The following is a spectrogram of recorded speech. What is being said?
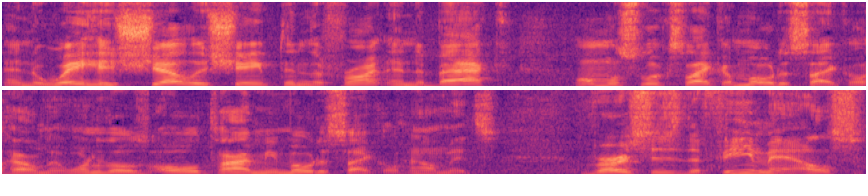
and the way his shell is shaped in the front and the back almost looks like a motorcycle helmet, one of those old-timey motorcycle helmets, versus the females,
